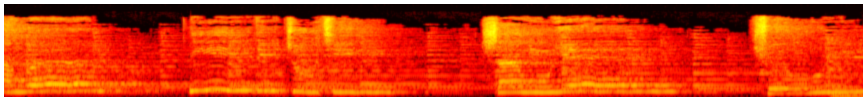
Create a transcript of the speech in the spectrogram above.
想问你的足迹，山无言，水无语。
